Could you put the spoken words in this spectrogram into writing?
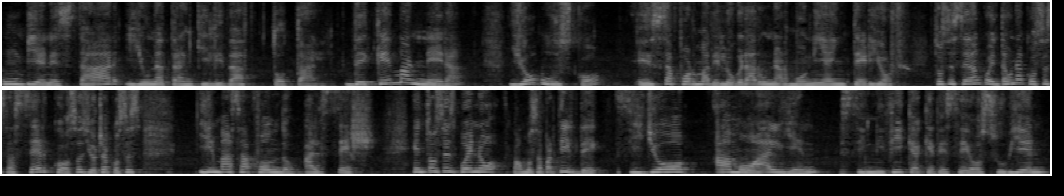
un bienestar y una tranquilidad total. ¿De qué manera yo busco esa forma de lograr una armonía interior? Entonces se dan cuenta, una cosa es hacer cosas y otra cosa es ir más a fondo al ser. Entonces, bueno, vamos a partir de si yo amo a alguien, significa que deseo su bien,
